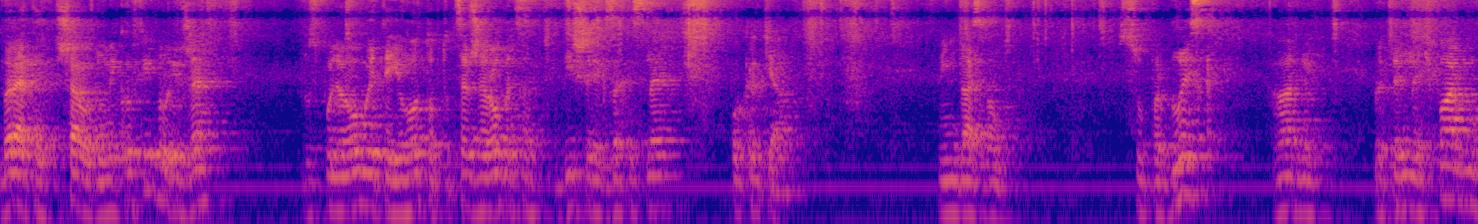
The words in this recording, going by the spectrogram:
берете ще одну мікрофібру і вже розполіровуєте його, тобто це вже робиться більше як захисне покриття. Він дасть вам супер блиск, гарний, притемнить фарбу,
